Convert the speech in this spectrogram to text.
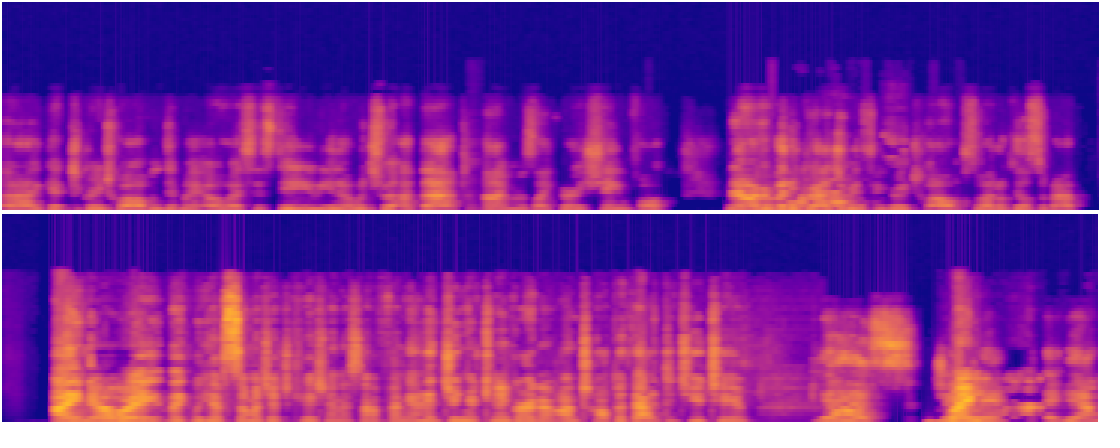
uh, get to grade 12 and did my ossd you know which at that time was like very shameful. Now everybody graduates in grade 12 so i don't feel so bad. I know right? Like we have so much education it's not funny. I had junior kindergarten on top of that. Did you too? Yes. JK. right? Yeah.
